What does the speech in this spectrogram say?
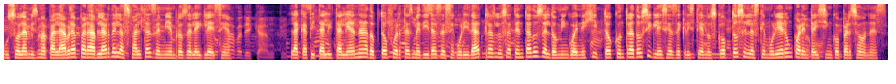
Usó la misma palabra para hablar de las faltas de miembros de la Iglesia. La capital italiana adoptó fuertes medidas de seguridad tras los atentados del domingo en Egipto contra dos iglesias de cristianos coptos en las que murieron 45 personas.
